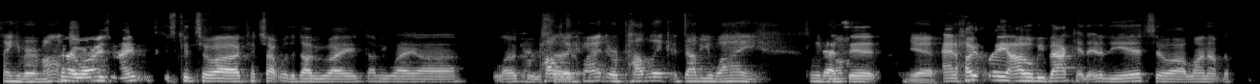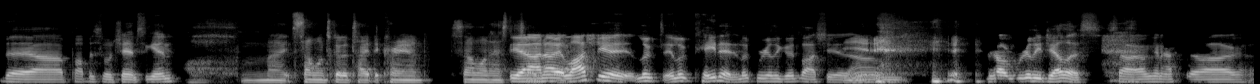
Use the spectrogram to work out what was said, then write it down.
Thank you very much. No worries, mate. It's, good to uh catch up with the WA WA uh The. Republic, so mate. The Republic, WA. That's on. it. Yeah. And hopefully, I will be back at the end of the year to uh, line up the the uh, Papersville champs again. Oh, mate, someone's got to take the crown. Someone has to. Yeah, I know. Last year it looked it looked heated. It looked really good last year. Um, Yeah. I got really jealous, so I'm gonna have to uh,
